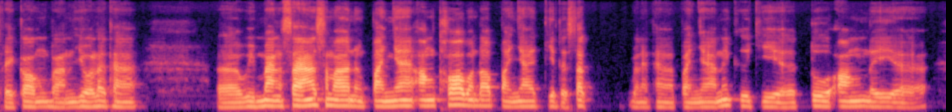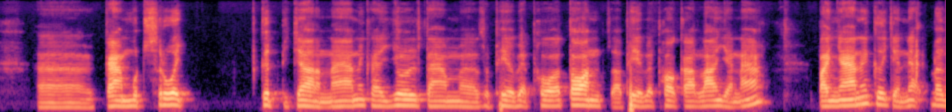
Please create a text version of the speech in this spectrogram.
ស្រីកងបានយល់ថាវិមង្សាស្មើនឹងបញ្ញា អង្គធរបណ្ដោបញ្ញាចិត្តសឹកបានថាបញ្ញានេះគឺជាតួអង្គនៃការមុតស្រួចគិតពិចារណានឹងគេយល់តាមសភាវៈធម៌តនសភាវៈធម៌កើតឡើងយ៉ាងណាបញ្ញានេះគឺជាអ្នកដឹង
